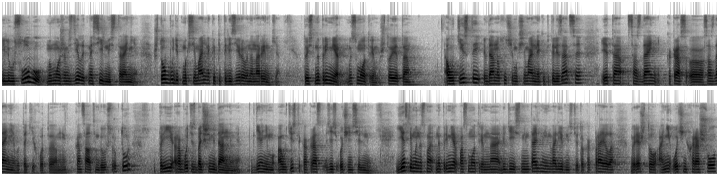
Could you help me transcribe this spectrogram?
или услугу мы можем сделать на сильной стороне, что будет максимально капитализировано на рынке. То есть, например, мы смотрим, что это аутисты, и в данном случае максимальная капитализация – это создание, как раз э, создание вот таких вот э, консалтинговых структур, при работе с большими данными, где они, аутисты как раз здесь очень сильны. Если мы, например, посмотрим на людей с ментальной инвалидностью, то, как правило, говорят, что они очень хорошо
